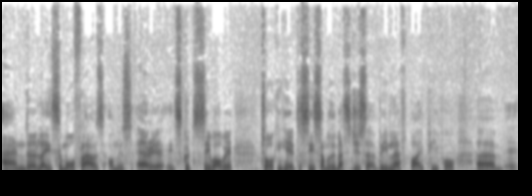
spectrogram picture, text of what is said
and uh, lay some more flowers on this area. It's good to see while we're talking here to see some of the messages that have been left by people. Um, it,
